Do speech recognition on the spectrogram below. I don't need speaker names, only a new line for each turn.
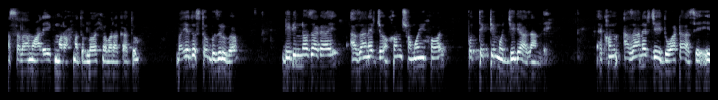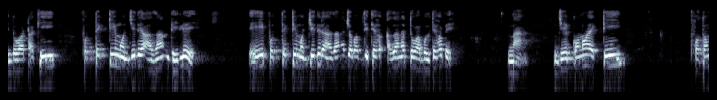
আসসালামু আলাইকুম রহমতুল্লাহ বারাকাত ভাইয়া দোস্ত, বুজুর্গ, বিভিন্ন জায়গায় আজানের যখন সময় হয়, প্রত্যেকটি মসজিদে আজান দেয়। এখন আজানের যে দোয়াটা আছে, এই দোয়াটা কি প্রত্যেকটি মসজিদে আজান দিলে, এই প্রত্যেকটি মসজিদের আজানের জবাব দিতে আজানের দোয়া বলতে হবে? না। যে কোনো একটি প্রথম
